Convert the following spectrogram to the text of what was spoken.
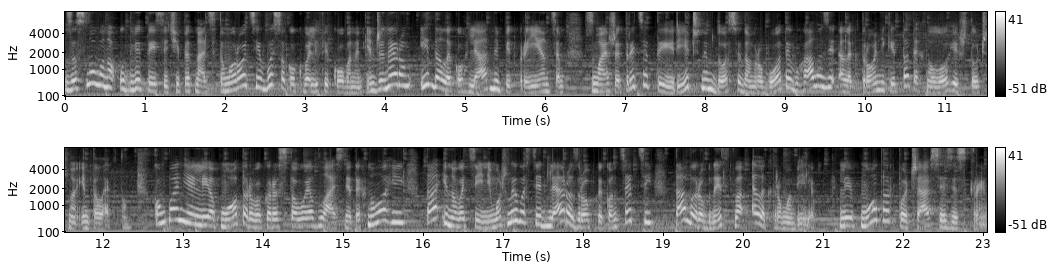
Засновано у 2015 році висококваліфікованим інженером і далекоглядним підприємцем з майже 30-річним досвідом роботи в галузі електроніки та технологій штучного інтелекту. Компанія Leap Motor використовує власні технології та інноваційні можливості для розробки концепцій та виробництва електромобілів. Leap Motor почався зі скри.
